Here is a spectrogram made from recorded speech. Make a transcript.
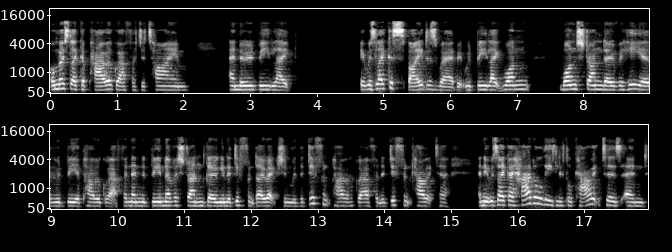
almost like a paragraph at a time and it would be like it was like a spider's web. It would be like one one strand over here would be a paragraph, and then there'd be another strand going in a different direction with a different paragraph and a different character. And it was like I had all these little characters and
